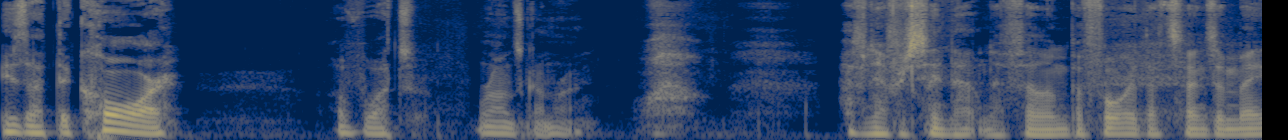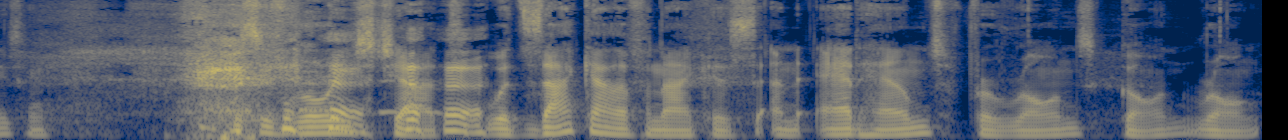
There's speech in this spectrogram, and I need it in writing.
is at the core of what Ron's gone wrong. Wow. I've never seen that in a film before. That sounds amazing. This is Rory's chat with Zach Galifianakis and Ed Helms for Ron's Gone Wrong.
